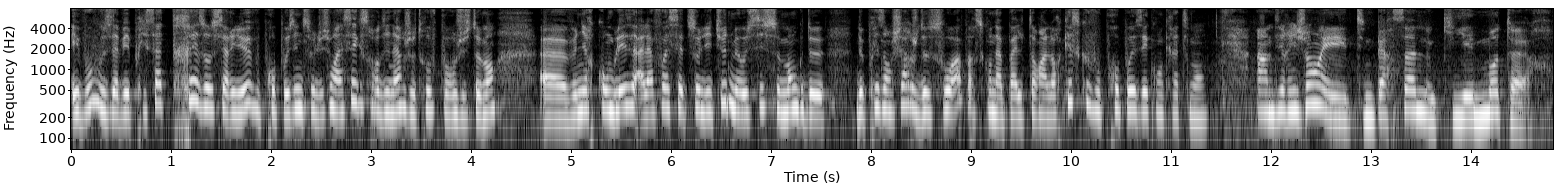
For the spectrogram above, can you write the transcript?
Et vous, vous avez pris ça très au sérieux. Vous proposez une solution assez extraordinaire, je trouve, pour justement euh, venir combler à la fois cette solitude, mais aussi ce manque de, de prise en charge de soi parce qu'on n'a pas le temps. Alors, qu'est-ce que vous proposez concrètement? Un dirigeant est une personne qui est moteur.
